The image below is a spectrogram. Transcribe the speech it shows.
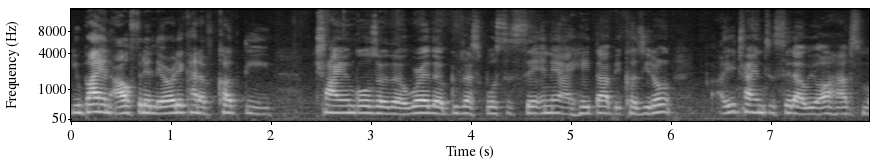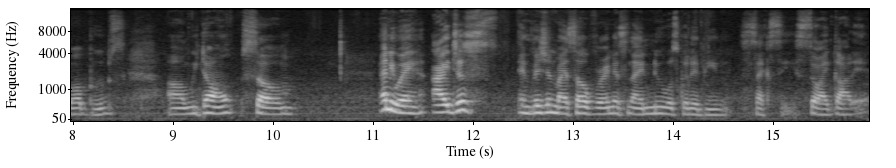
you buy an outfit and they already kind of cut the triangles or the where the boobs are supposed to sit in it. I hate that because you don't. Are you trying to say that we all have small boobs? Um, we don't. So, anyway, I just envisioned myself wearing this and I knew it was going to be sexy. So I got it.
